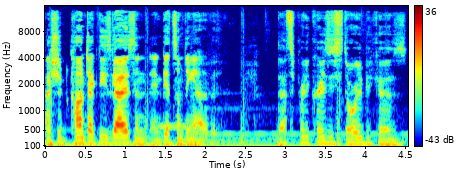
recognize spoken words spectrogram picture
I should contact these guys and, and get something out of it? That's a pretty crazy story because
